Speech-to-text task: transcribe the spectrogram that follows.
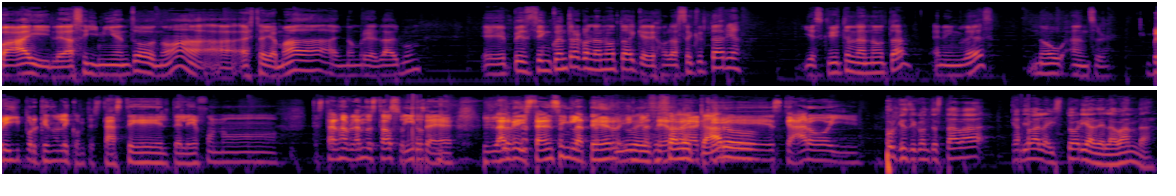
va y le da seguimiento ¿no? a, a esta llamada al nombre del álbum eh, pues se encuentra con la nota que dejó la secretaria y escrito en la nota en inglés no answer Brie, ¿por qué no le contestaste el teléfono? Te están hablando de Estados Unidos, eh, larga distancia, Inglaterra. Sí, güey, eso Inglaterra, sale que caro. Es caro y Porque si contestaba, cambiaba la historia de la banda.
